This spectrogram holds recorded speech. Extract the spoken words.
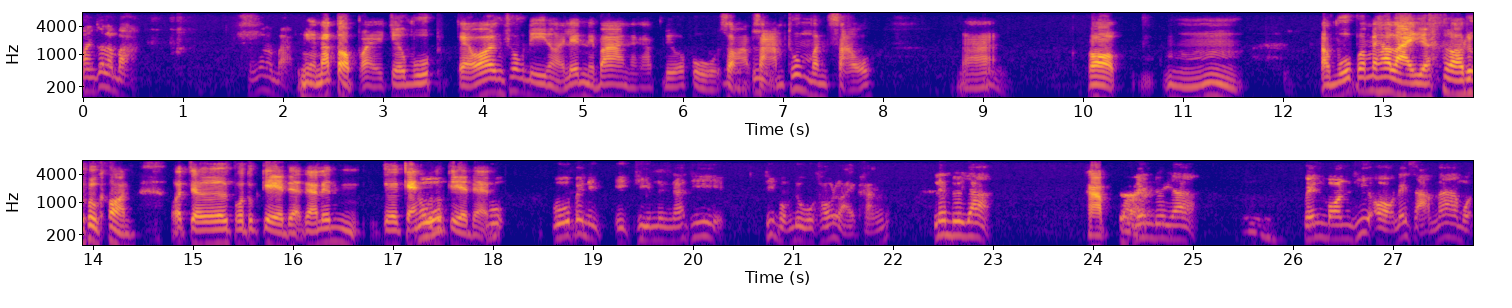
มันก็ลำบาก มันก็ลำบาก เนี่ยนัดต่อไปเจอวูฟแต่ว่าโชคดีหน่อยเล่นในบ้านนะครับลิเวอร์พูลสองอืม สามทุ่มวันเสาร์นะฮะอืมก็อืมแต่วูฟก็ไม่เท่าไหร่เดี๋ยวรอดูก่อน ว่าเจอโปรตุเกสเนี่ยจะเล่นเจอแก๊งโปรตุเกสเนี่ย วูวูเป็นอีกอีกทีมหนึ่งนะที่ที่ผมดูเขาหลายครั้ง เล่นด้วยยาก ครับ ใช่เล่นด้วยยาก อืม เป็นบอลที่ออกได้สามหน้าหมด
